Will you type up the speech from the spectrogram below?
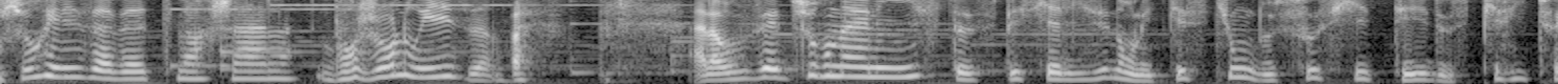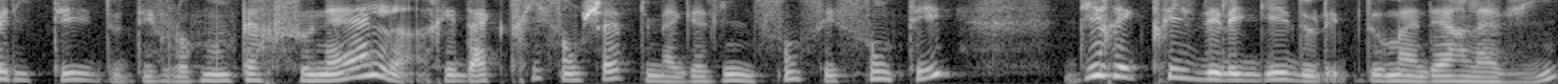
Bonjour Elisabeth Marshall. Bonjour Louise. Alors vous êtes journaliste spécialisée dans les questions de société, de spiritualité, de développement personnel, rédactrice en chef du magazine Sens et Santé, directrice déléguée de l'hebdomadaire La Vie.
